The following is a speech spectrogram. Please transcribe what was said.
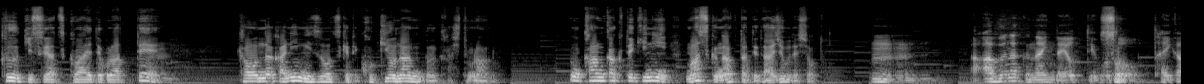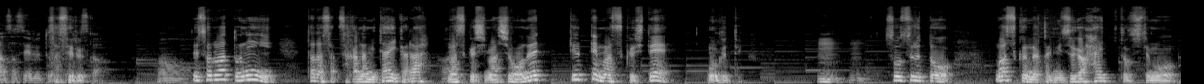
空気水圧加えてもらって、うん顔の中に水をつけて呼吸を何度かしてもらうの。もう感覚的にマスクなくたって大丈夫でしょうと。うんうんうん。あ危なくないんだよっていうことを体感させるってことですか？で、その後に、たださ魚見たいからはいマスクしましょうねって言ってマスクして潜っていく。うんうん。そうすると、マスクの中に水が入ってたとしても、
